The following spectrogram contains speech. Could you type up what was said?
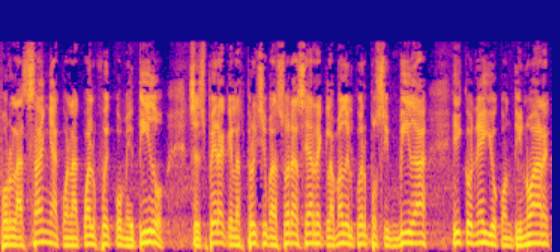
por la hazaña con la cual fue cometido. Se espera que en las próximas horas sea reclamado el cuerpo sin vida y con ello continuar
